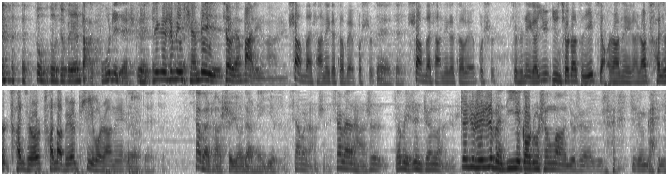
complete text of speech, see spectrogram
动不动就被人打哭这件事。对，这个是被前辈校园霸凌啊。上半场那个泽北不是，对对，上半场那个泽北不是，就是那个运运球到自己脚上那个，然后传球传球传到别人屁股上那个。对对对，下半场是有点那意思。下半场是，下半场是泽北认真了，就是这就是日本第一高中生嘛，就是就是这种感觉。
